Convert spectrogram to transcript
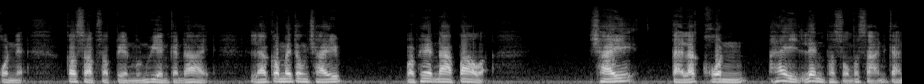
คนเนี่ยก็สลับสับเปลี่ยนหมุนเวียนกันได้ แล้วก็ไม่ต้องใช้ประเภทหน้าเป้าอะใช้แต่ละคนให้เล่นผสมผสานกัน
